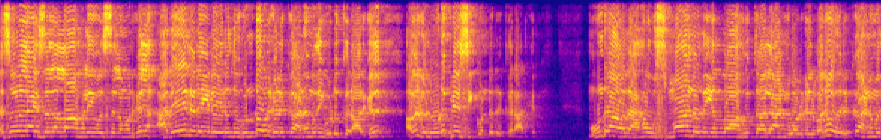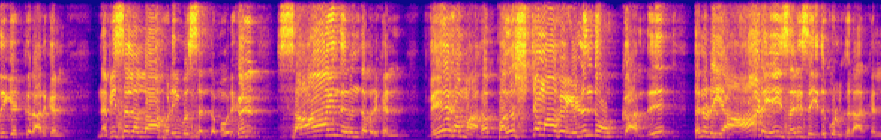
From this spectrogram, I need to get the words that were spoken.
ரசூலுல்லாஹி சல்லாஹ் அலி வஸல்லம் அவர்கள் அதே நிலையிலே இருந்து கொண்டு அவர்களுக்கு அனுமதி கொடுக்கிறார்கள் அவர்களோடு பேசிக் கொண்டிருக்கிறார்கள் மூன்றாவதாக உஸ்மான் ரதி அல்லாஹு அன்ஹு அவர்கள் வருவதற்கு அனுமதி கேட்கிறார்கள். நபி ஸல்லல்லாஹு அலைஹி வஸல்லம் அவர்கள் சாய்ந்து இருந்தவர்கள் வேகமாக பதஷ்டமாக எழுந்து உட்கார்ந்து தன்னுடைய ஆடையை சரி செய்து கொள்கிறார்கள்.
